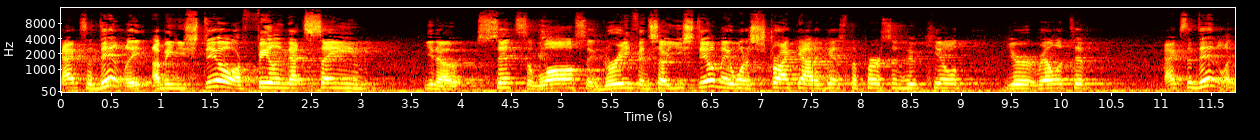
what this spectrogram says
accidentally, I mean, you still are feeling that same, you know, sense of loss and grief, and so you still may want to strike out against the person who killed your relative accidentally.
